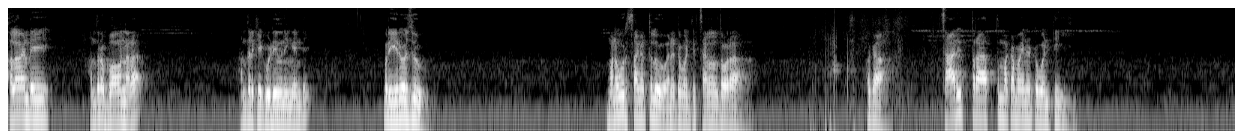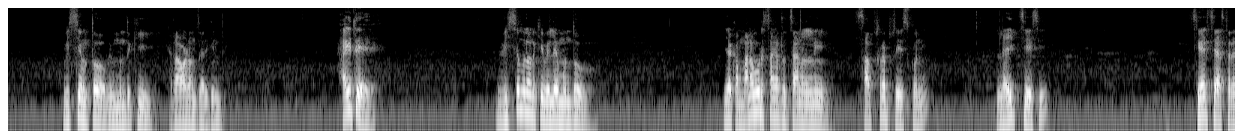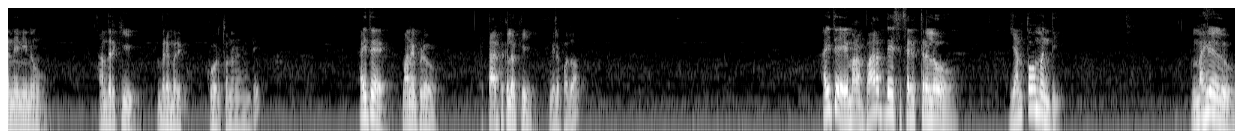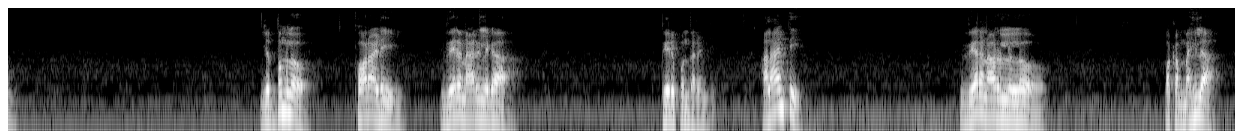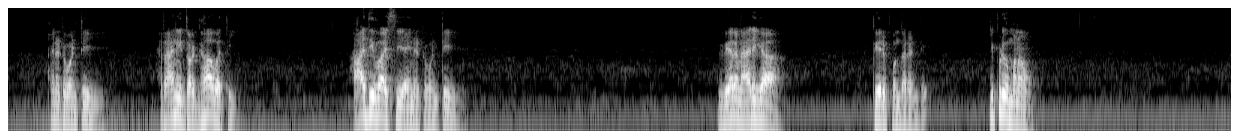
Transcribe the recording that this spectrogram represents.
Hello అండి. అందరూ బాగున్నారా? అందరికీ గుడ్ ఈవినింగ్ అండి. మరి ఈరోజు మన ఊరి సంగతులు అనేటువంటి ఛానల్ ద్వారా ఒక చారిత్రాత్మకమైనటువంటి విషయంతో మీ ముందుకి రావడం జరిగింది. అయితే విషయంలోనికి వెళ్ళే ముందు ఈ యొక్క మన ఊరి సంగతుల ఛానల్ని సబ్స్క్రైబ్ చేసుకొని లైక్ చేసి షేర్ చేస్తారని నేను అందరికీ మరి మరి కోరుతున్నానండి. అయితే మనం ఇప్పుడు టాపిక్లోకి వెళ్ళిపోదాం. అయితే మన భారతదేశ చరిత్రలో ఎంతోమంది మహిళలు యుద్ధంలో పోరాడి వీరనారీలుగా పేరు పొందారండి. అలాంటి వీరనారులలో ఒక మహిళ అయినటువంటి రాణి దుర్గావతి ఆదివాసి అయినటువంటి వీరనారిగా పేరు పొందారండి. ఇప్పుడు మనం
